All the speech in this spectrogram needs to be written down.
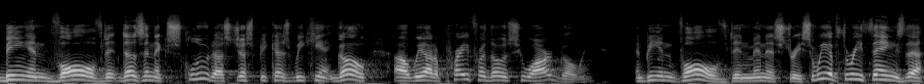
being involved. It doesn't exclude us just because we can't go. Uh, we ought to pray for those who are going and be involved in ministry. So we have three things the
